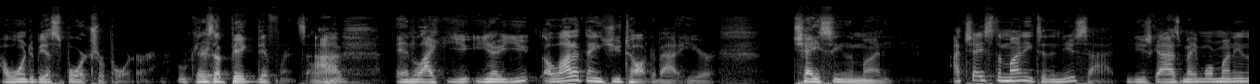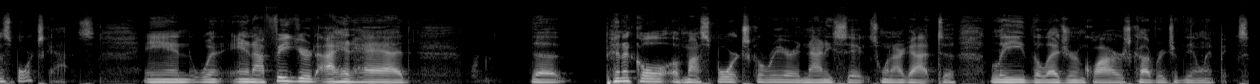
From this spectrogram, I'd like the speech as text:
I wanted to be a sports reporter. There's a big difference. I, and like you, you know, you a lot of things you talked about here, chasing the money. I chased the money to the news side. News guys made more money than the sports guys, and when and I figured I had had the pinnacle of my sports career in 96 when I got to lead the Ledger Enquirer's coverage of the Olympics.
